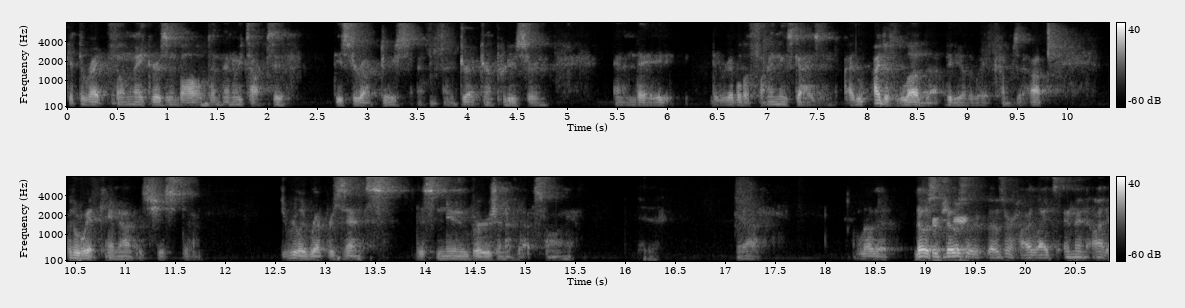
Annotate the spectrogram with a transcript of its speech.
get the right filmmakers involved. And then we talked to these directors, and, director and producer, and they they were able to find these guys. And I, I just love that video, the way it comes out, or the way it came out. It's just, uh, it really represents this new version of that song. Yeah. Yeah. I love it. Those, those sure. are, those are highlights. And then I,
